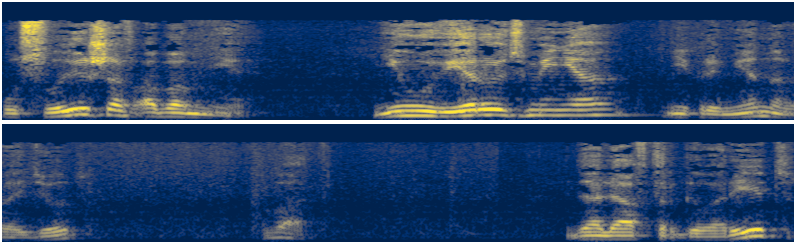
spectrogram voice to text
услышав обо мне, не уверует в меня, непременно войдет в ад. Далее автор говорит,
